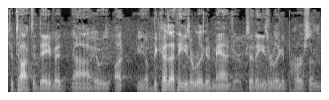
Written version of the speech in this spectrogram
to talk to David. Uh, it was, uh, you know, because I think he's a really good manager, because I think he's a really good person.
